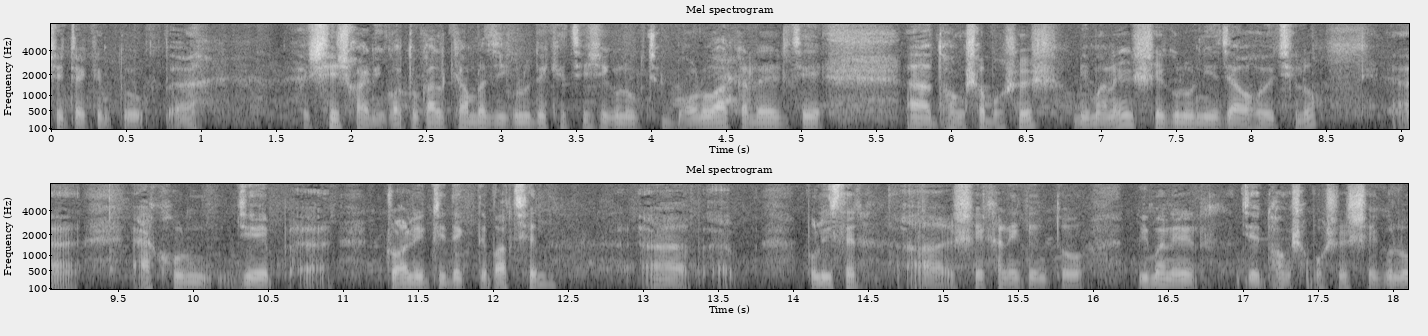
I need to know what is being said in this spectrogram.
সেটা কিন্তু শেষ হয়নি। গতকালকে আমরা যেগুলো দেখেছি সেগুলো হচ্ছে বড় আকারের যে ধ্বংসাবশেষ বিমানের সেগুলো নিয়ে যাওয়া হয়েছিল। এখন যে ট্রলিটি দেখতে পাচ্ছেন পুলিশের সেখানে কিন্তু বিমানের যে ধ্বংসাবশেষ, সেগুলো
